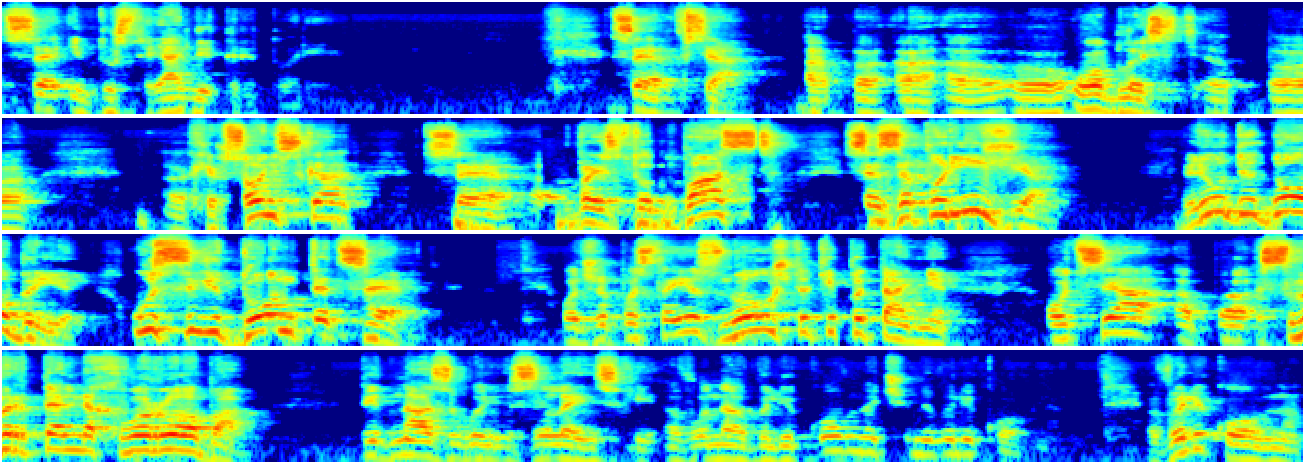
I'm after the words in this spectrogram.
Це індустріальні території. Це вся область а, а, Херсонська, це весь Донбас, це Запоріжжя. Люди добрі, усвідомте це. Отже, постає знову ж таки питання: оця а, а, смертельна хвороба під назвою Зеленський, вона виліковна чи не виліковна? Виліковно.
